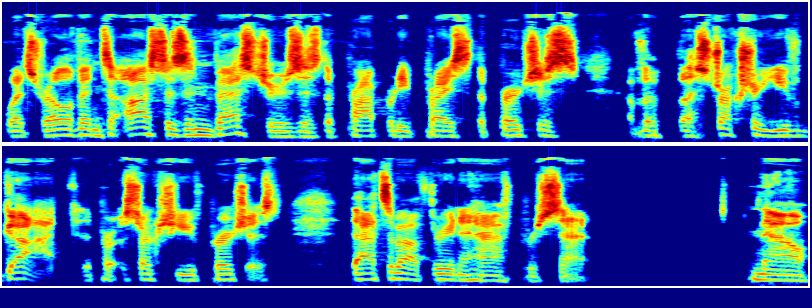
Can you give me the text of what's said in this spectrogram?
what's relevant to us as investors is the property price, the purchase of the, the structure you've got, the pr- structure you've purchased. That's about three and a half percent. Now,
